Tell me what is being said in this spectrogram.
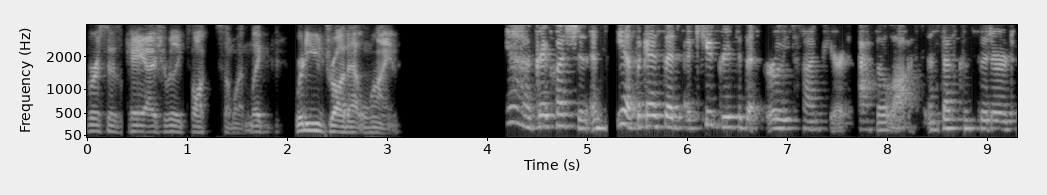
versus hey, I should really talk to someone. Like, where do you draw that line? Yeah, great question. And yes, like I said, acute grief is an early time period after the loss, and so that's considered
